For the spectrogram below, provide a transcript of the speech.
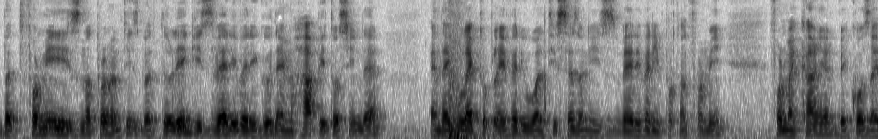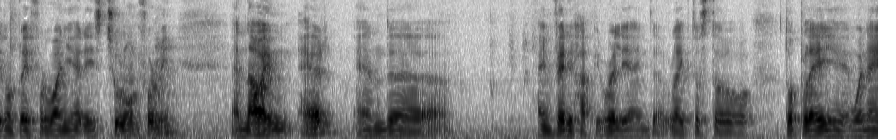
But for me, it's not problem this. But the league is very very good. I'm happy to see there, and I would like to play very well this season. is very very important for me, for my career because I don't play for one year. It's too long for me, and now I'm here and. I'm very happy, really, and uh, like just to to play uh, when I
